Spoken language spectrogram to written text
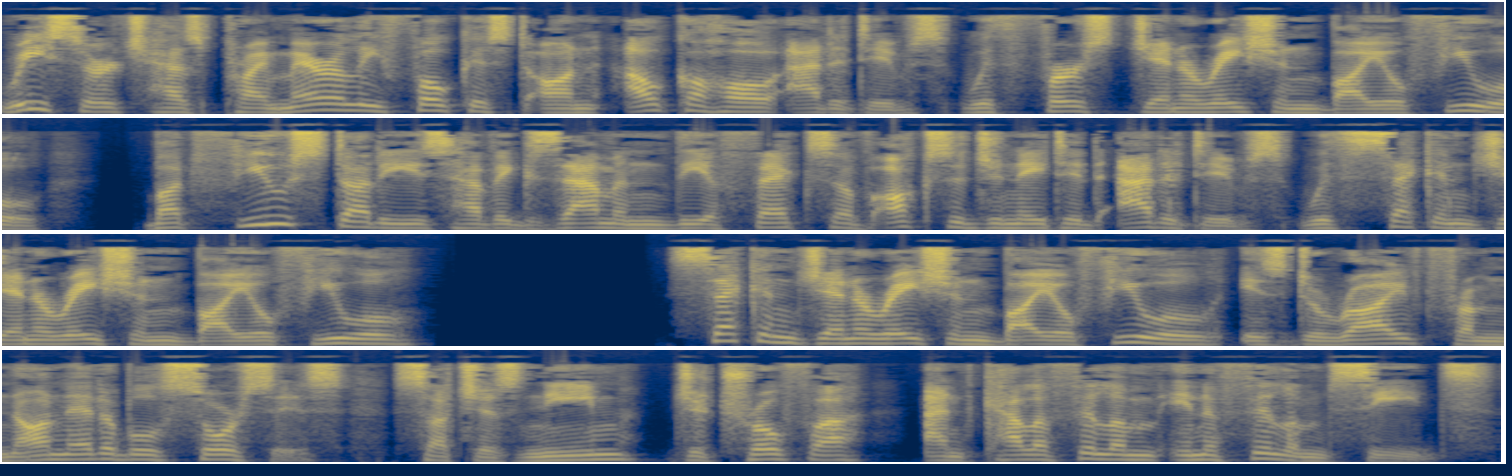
Research has primarily focused on alcohol additives with first-generation biofuel, but few studies have examined the effects of oxygenated additives with second-generation biofuel. Second-generation biofuel is derived from non-edible sources, such as neem, jatropha, and Calophyllum inophyllum seeds.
